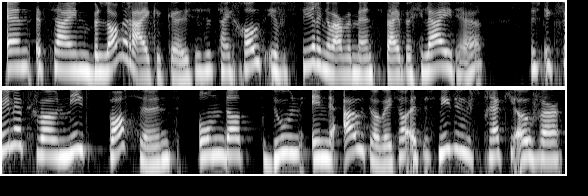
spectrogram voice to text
En het zijn belangrijke keuzes. Het zijn grote investeringen waar we mensen bij begeleiden. Dus ik vind het gewoon niet passend om dat te doen in de auto. Weet je wel, het is niet een gesprekje over.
